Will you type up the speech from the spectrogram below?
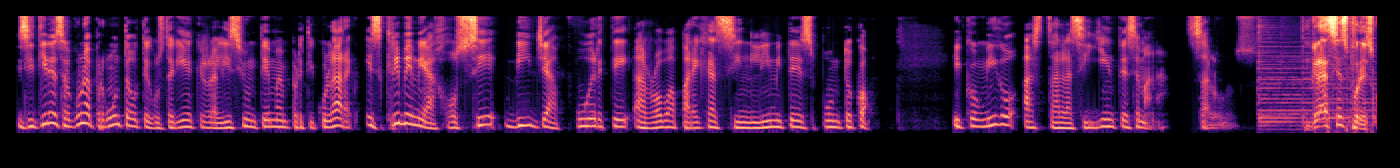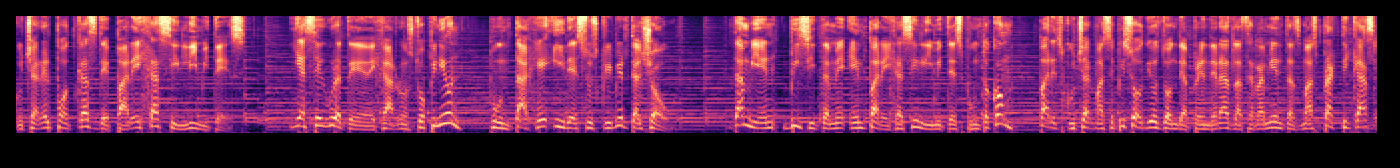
Y si tienes alguna pregunta o te gustaría que realice un tema en particular, escríbeme a josevillafuerte.parejasinlimites.com. Y conmigo hasta la siguiente semana. Saludos. Gracias por escuchar el podcast de Parejas sin Límites. Y asegúrate de dejarnos tu opinión, puntaje y de suscribirte al show. También visítame en parejasinlimites.com para escuchar más episodios donde aprenderás las herramientas más prácticas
